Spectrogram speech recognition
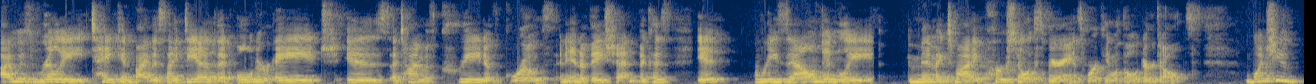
I was really taken by this idea that older age is a time of creative growth and innovation because it resoundingly mimicked my personal experience working with older adults. Once you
